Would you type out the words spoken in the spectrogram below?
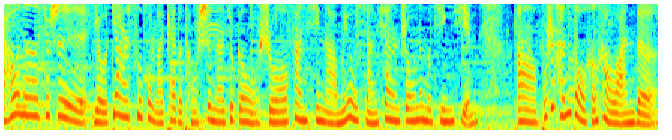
然后呢，就是有第二次过来漂的同事呢，就跟我说：“放心啦，没有想象中那么惊险，啊，不是很陡，很好玩的。”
